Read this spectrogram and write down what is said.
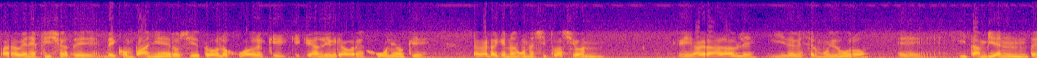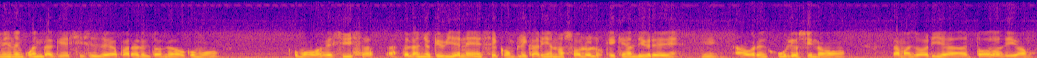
para beneficios de, compañeros y de todos los jugadores que, que quedan libres ahora en junio, que, la verdad que no es una situación eh, agradable y debe ser muy duro. Eh, y también teniendo en cuenta que si se llega a parar el torneo como, como vos decís hasta el año que viene, se complicarían no solo los que quedan libres eh, ahora en julio, sino la mayoría, todos, digamos.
